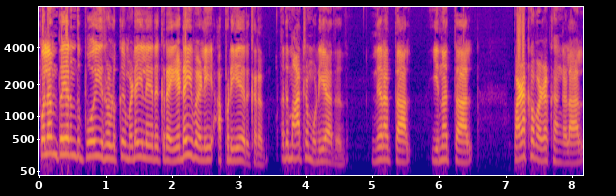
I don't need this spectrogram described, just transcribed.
புலம்பெயர்ந்து போயிர்களுக்கும் இடையில இருக்கிற இடைவெளி அப்படியே இருக்கிறது. அது மாற்ற முடியாதது. நிறத்தால் இனத்தால் பழக்க வழக்கங்களால்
